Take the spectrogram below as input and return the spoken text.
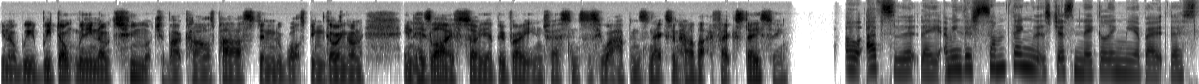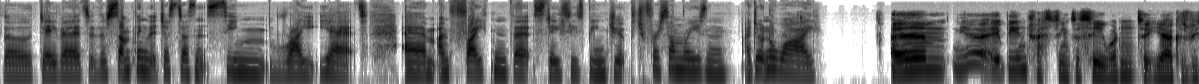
you know we we don't really know too much about Kyle's past and what's been going on in his life so yeah it'd be very interesting to see what happens next and how that affects Stacey Oh, absolutely. I mean, there's something that's just niggling me about this, though, David. There's something that just doesn't seem right yet. Um, I'm frightened that Stacey's being duped for some reason. I don't know why. um yeah it'd be interesting to see wouldn't it yeah because we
